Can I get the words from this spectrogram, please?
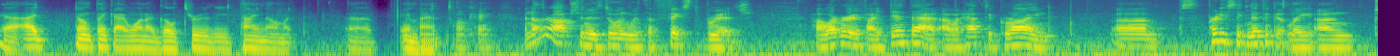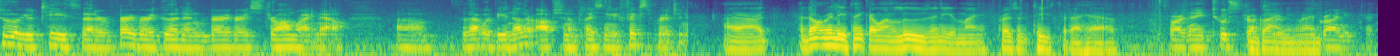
Yeah, I don't think I want to go through the time element uh, implant. Okay. Another option is doing with a fixed bridge. However, if I did that, I would have to grind um, pretty significantly on two of your teeth that are very, very good and very, very strong right now. Um, so that would be another option of placing a fixed bridge in, I, I, I don't really think I want to lose any of my present teeth that I have. as far as any tooth structure. grinding, right. Grinding, okay.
